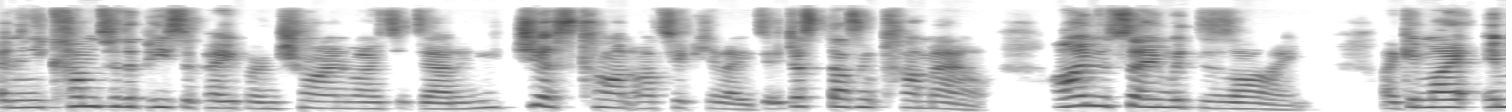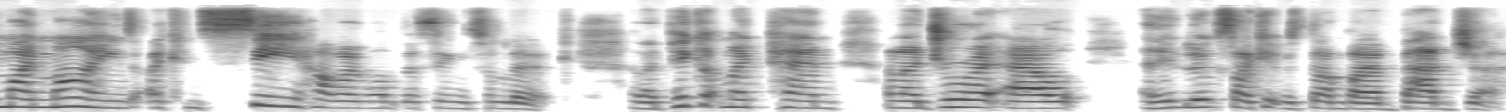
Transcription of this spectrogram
and then you come to the piece of paper and try and write it down, and you just can't articulate it. It just doesn't come out. I'm the same with design like in my in my mind i can see how i want the thing to look and i pick up my pen and i draw it out and it looks like it was done by a badger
